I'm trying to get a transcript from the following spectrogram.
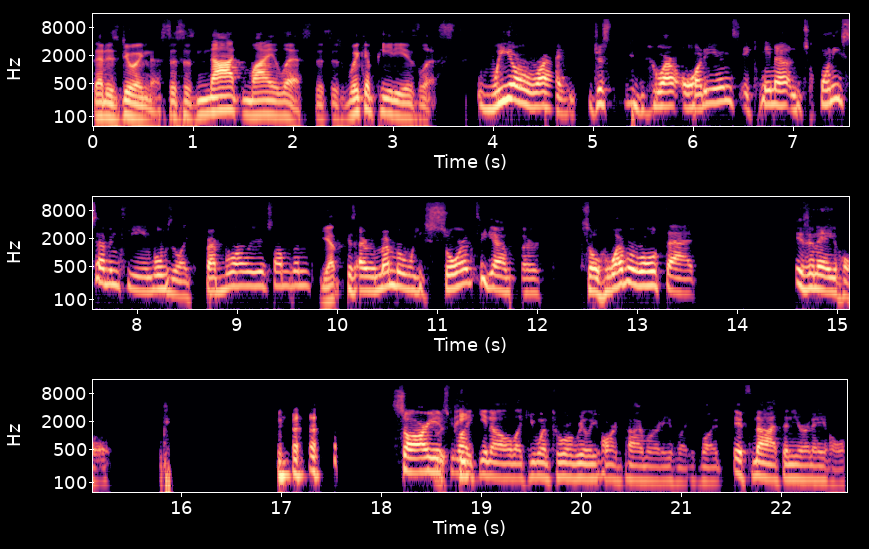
that is doing this. This is not my list. This is Wikipedia's list. We are right. Just to our audience, it came out in 2017. What was it like February or something? Yep. Because I remember we saw it together. So whoever wrote that is an a hole. Sorry It if Pete. like you know like you went through a really hard time or anything, but if not, then you're an a hole.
